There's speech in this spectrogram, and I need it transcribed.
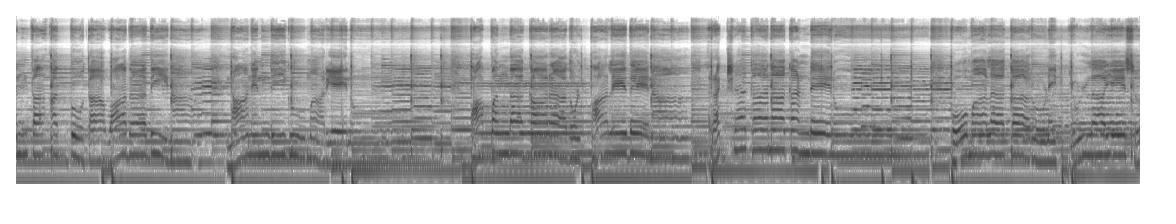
ಎಂತ ಅದ್ಭುತವಾದ ದಿನ ನಾನೆಂದಿಗೂ ಮರೆಯೇನು ಪಾಪಂದ ಕಾರದೊಳ್ ಪಾಲೆದೇನ ರಕ್ಷಕನ ಕಂಡೇನು ಕೋಮಲ ಕರುಣೆಯುಳ್ಳ ಯೇಸು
